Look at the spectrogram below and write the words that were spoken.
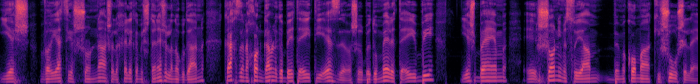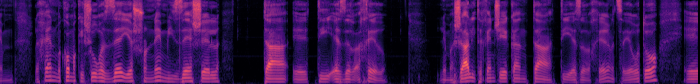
יש וריאציה שונה של החלק המשתנה של הנוגדן, כך זה נכון גם לגבי תאי T10, אשר בדומה לתאי B, יש בהם אה, שוני מסוים במקום הקישור שלהם. לכן מקום הקישור הזה יהיה שונה מזה של תא אה, T10 אחר. למשל, ייתכן שיהיה כאן תא T10 אחר, נצייר אותו, אה,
